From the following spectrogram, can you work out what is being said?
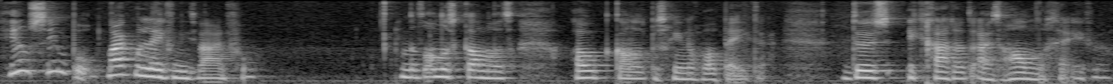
Heel simpel, maakt mijn leven niet waardevol. Want anders kan het ook, kan het misschien nog wat beter. Dus ik ga dat uit handen geven.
